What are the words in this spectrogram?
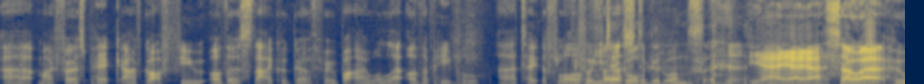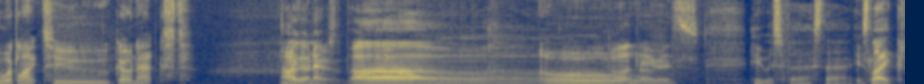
uh, my first pick. I've got a few others that I could go through, but I will let other people uh, take the floor Before you first. take all the good ones. yeah, yeah, yeah. So uh, who would like to go next? I'll go next. Oh. Oh, God, Who was who was first there? It's like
